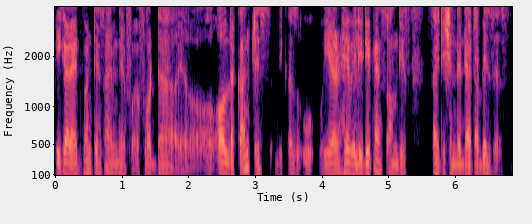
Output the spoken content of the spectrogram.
bigger advantage i mean for, for the uh, all the countries because we are heavily depends on these citation databases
